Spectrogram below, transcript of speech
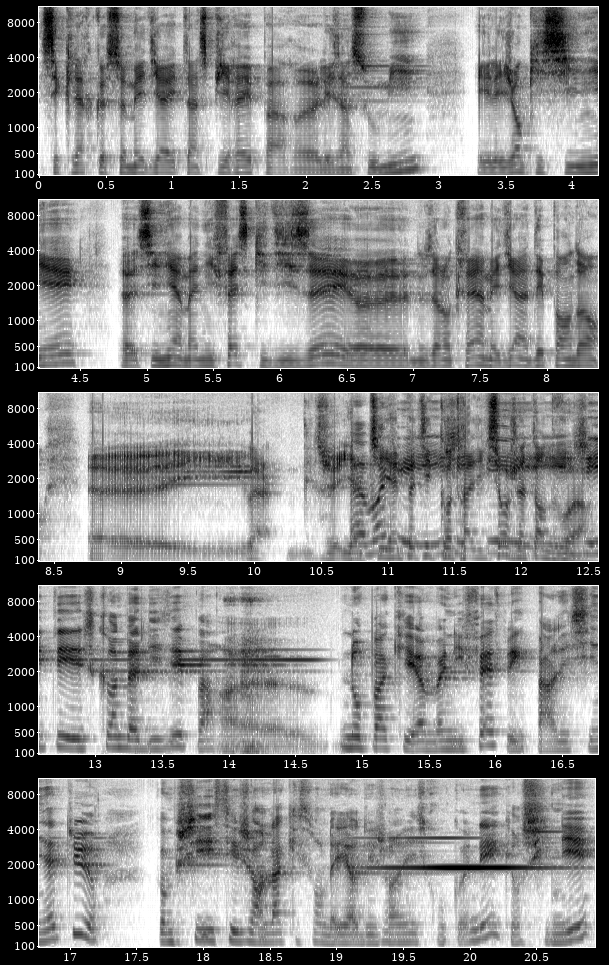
c'est clair que ce média est inspiré par les insoumis et les gens qui signaient signaient un manifeste qui disait nous allons créer un média indépendant. Il y, a, une petite contradiction, j'attends de voir. J'ai été scandalisé par, non pas qu'il y ait un manifeste, mais par les signatures. Comme si ces gens-là, qui sont d'ailleurs des journalistes qu'on connaît, qui ont signé,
